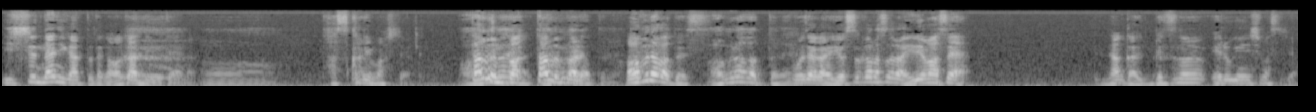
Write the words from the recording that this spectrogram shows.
一瞬何があったか分かんないみたいな。あ助かりましたよ。ー多分ば、多分ばれ、危なかったです。危なかったねもうだから、よすから空入れません。なんか別のエロゲーにします、じゃ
